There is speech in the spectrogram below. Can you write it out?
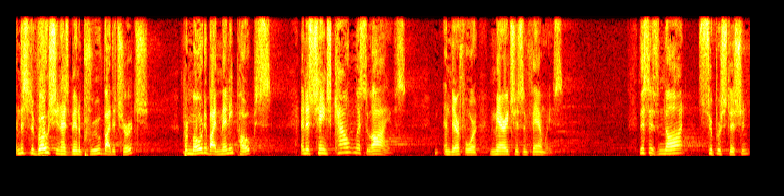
and this devotion has been approved by the church, promoted by many popes, and has changed countless lives and therefore marriages and families. This is not superstition,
